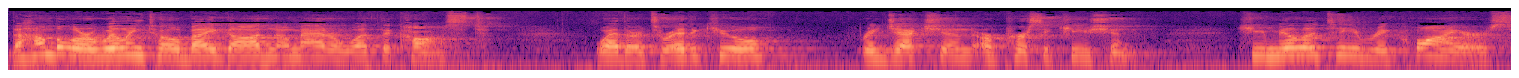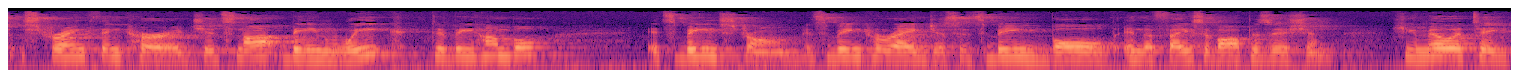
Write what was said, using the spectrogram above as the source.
The humble are willing to obey God no matter what the cost, whether it's ridicule, rejection, or persecution. Humility requires strength and courage. It's not being weak to be humble, it's being strong, it's being courageous, it's being bold in the face of opposition. Humility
